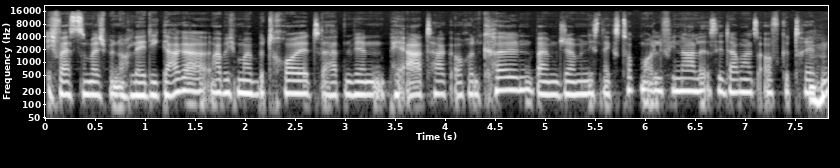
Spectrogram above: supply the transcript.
Ich weiß zum Beispiel noch Lady Gaga habe ich mal betreut. Da hatten wir einen PR-Tag auch in Köln beim Germany's Next Topmodel-Finale ist sie damals aufgetreten.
